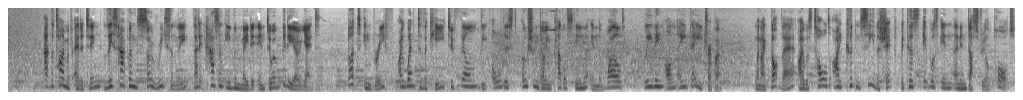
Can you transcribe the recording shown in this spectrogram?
At the time of editing, this happened so recently that it hasn't even made it into a video yet. But in brief, I went to the quay to film the oldest ocean going paddle steamer in the world leaving on a day tripper. When I got there, I was told I couldn't see the ship because it was in an industrial port.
